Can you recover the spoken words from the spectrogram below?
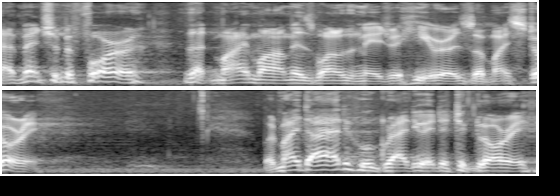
I've mentioned before that my mom is one of the major heroes of my story. But my dad, who graduated to glory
